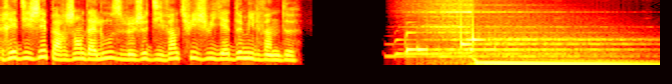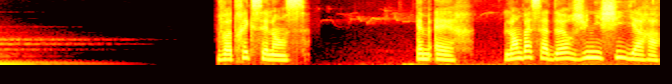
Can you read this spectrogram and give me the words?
Rédigé par Jean Dalouse le jeudi 28 juillet 2022. Votre Excellence. MR. L'ambassadeur Junichi Yara.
